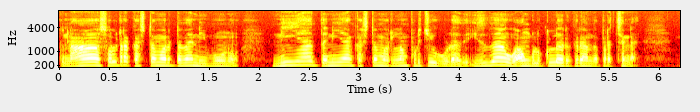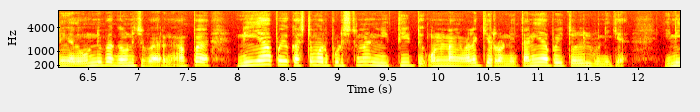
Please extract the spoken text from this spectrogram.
நான் சொல்கிற கஸ்டமர்கிட்ட தான் நீ போகணும். நீயா தனியாக கஸ்டமர்லாம் பிடிச்சிக்க கூடாது. இதுதான் அவங்களுக்குள்ளே இருக்கிற அந்த பிரச்சனை. நீங்கள் அதை உன்னிப்பாக கவனித்து பாருங்கள் அப்போ நீயா போய் கஸ்டமர் பிடிச்சிட்டோன்னா நீ தீட்டு. உன்னை நாங்கள் விளக்கிடுறோம். நீ தனியாக போய் தொழில் பண்ணிக்க. இனி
